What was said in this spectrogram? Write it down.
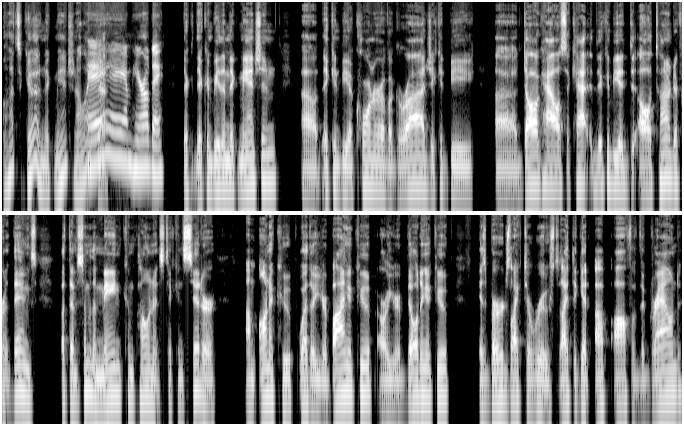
Oh, that's good, McMansion. I like hey, that. Hey, I'm here all day. There, there can be the McMansion. Uh, it can be a corner of a garage. It could be a doghouse, a cat. There could be a, a ton of different things. But then some of the main components to consider um, on a coop, whether you're buying a coop or you're building a coop, is birds like to roost, They like to get up off of the ground.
